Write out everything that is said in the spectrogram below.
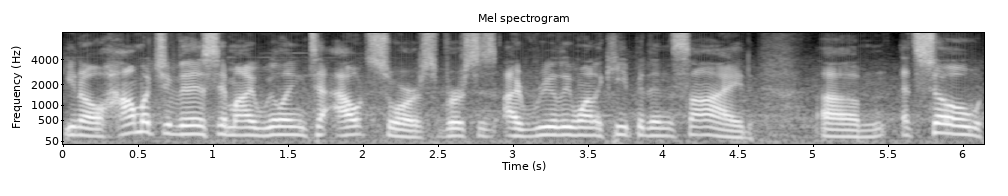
you know how much of this am I willing to outsource versus I really want to keep it inside. Um, and so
